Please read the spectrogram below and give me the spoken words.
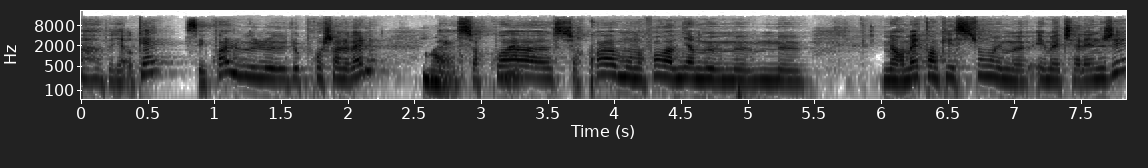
ah, on va dire, OK, c'est quoi le, prochain level? Euh, sur, quoi, sur quoi mon enfant va venir me, me, me, remettre en question et me, et me challenger?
